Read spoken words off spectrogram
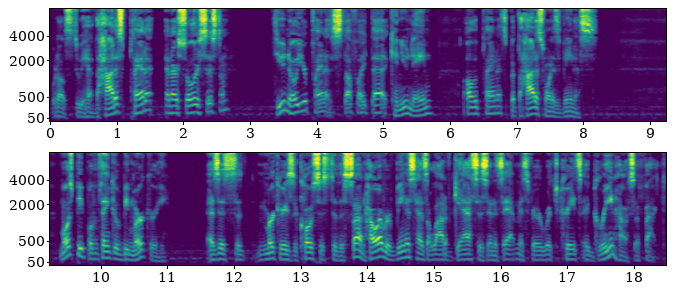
What else do we have? The hottest planet in our solar system? Do you know your planet? Stuff like that? Can you name all the planets? But the hottest one is Venus. Most people think it would be Mercury, as it's the, Mercury is the closest to the sun. However, Venus has a lot of gases in its atmosphere, which creates a greenhouse effect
